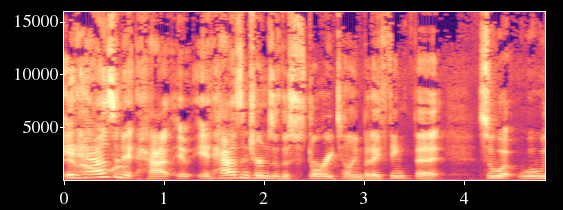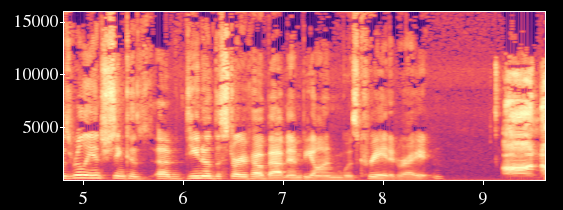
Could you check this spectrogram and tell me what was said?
It know, has and uh, it has it, it has in terms of the storytelling, but I think that so what what was really interesting because um, do you know the story of how Batman Beyond was created, right? Uh, no,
